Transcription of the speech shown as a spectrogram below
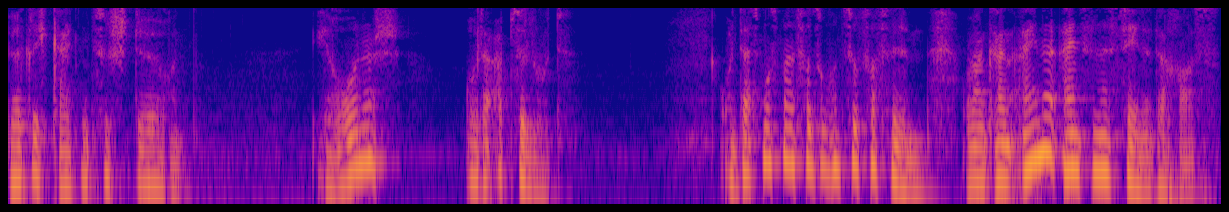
Wirklichkeiten zu stören. Ironisch oder absolut. Und das muss man versuchen zu verfilmen. Und man kann eine einzelne Szene daraus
